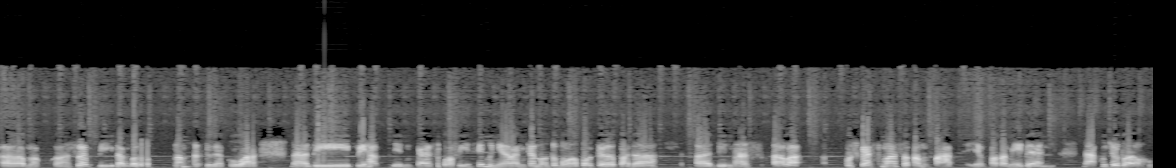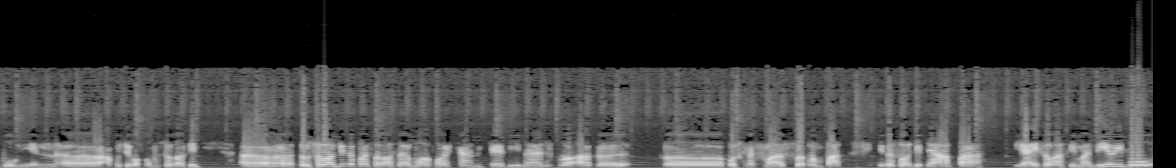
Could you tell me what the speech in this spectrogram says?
uh, melakukan swab di tanggal 6 hasilnya keluar. Nah di pihak dinkes provinsi menyarankan untuk melapor kepada uh, dinas uh, puskesmas setempat yang Kota Medan. Nah aku coba hubungin, uh, aku coba konsultasi. Uh, terus selanjutnya Pak setelah saya melaporkan ke dinas pro, uh, ke ke puskesmas setempat itu selanjutnya apa? Ya isolasi mandiri Bu.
